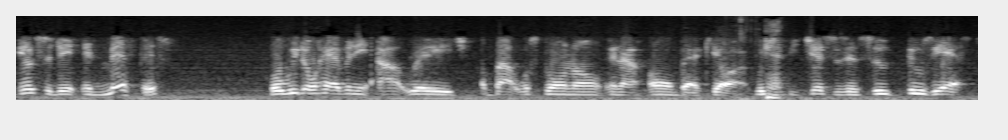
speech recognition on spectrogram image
incident in Memphis, but we don't have any outrage about what's going on in our own backyard. We should be just as enthusiastic.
